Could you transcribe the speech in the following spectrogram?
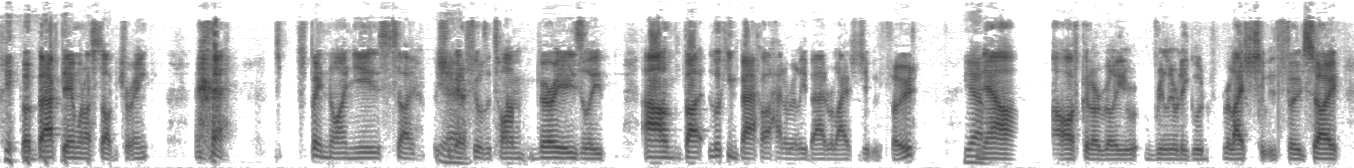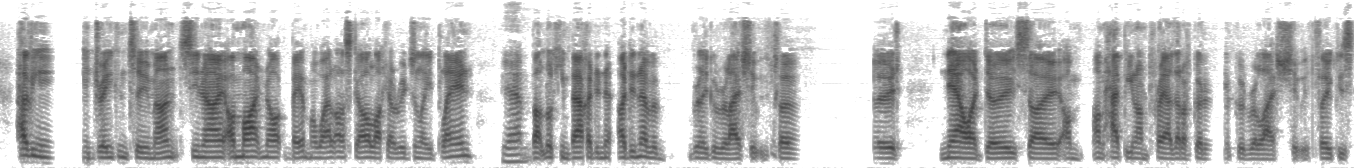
But back then when I stopped drink it's been nine years so I should Yeah. be able to feel the time very easily. Um, but looking back I had a really bad relationship with food. Yeah, now I've got a really, really, really good relationship with food. So having a drink in two months, you know, I might not be at my weight loss goal like I originally planned, yeah, but looking back, I didn't, I didn't have a really good relationship with food. Now I do, so I'm, I'm happy and I'm proud that I've got a good relationship with food because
